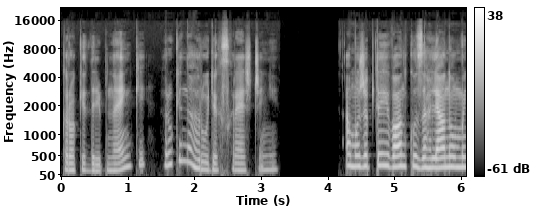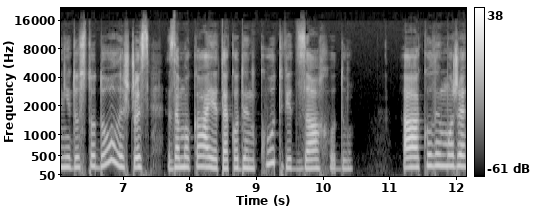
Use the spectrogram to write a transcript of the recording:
кроки дрібненькі, руки на грудях схрещені. А може б ти, Іванку, заглянув мені до стодоли, щось замокає так один кут від заходу. А коли, може,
